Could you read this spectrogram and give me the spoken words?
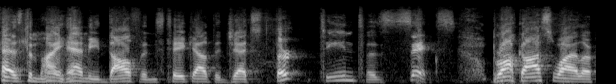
as the Miami Dolphins take out the Jets 13 to 6. Brock Osweiler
